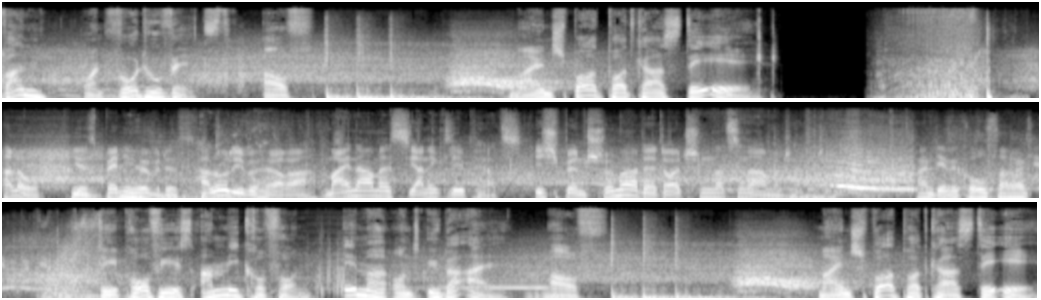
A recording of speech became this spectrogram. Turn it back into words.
Wann und wo du willst. Auf meinsportpodcast.de Hallo, hier ist Benny Hövedes. Hallo liebe Hörer, mein Name ist Yannick Lebherz. Ich bin Schwimmer der deutschen Nationalmannschaft. I'm David Kohlfahrt. Die Profis am Mikrofon, immer und überall auf meinsportpodcast.de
